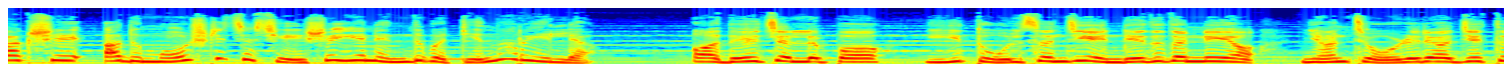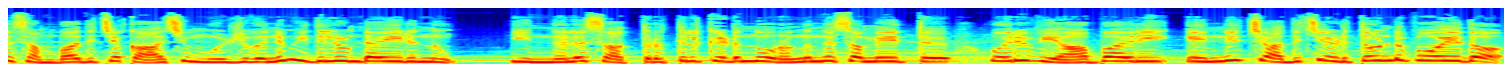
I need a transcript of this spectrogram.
പക്ഷേ അത് മോഷ്ടിച്ച ശേഷയ്യൻ എന്തു പറ്റിയെന്നറിയില്ല. അതേ ചെല്ലപ്പ ഈ തോൽസഞ്ചി എന്റേത് തന്നെയാ. ഞാൻ ചോഴരാജ്യത്ത് സമ്പാദിച്ച കാശ് മുഴുവനും ഇതിലുണ്ടായിരുന്നു. ഇന്നലെ സത്രത്തിൽ കിടന്നുറങ്ങുന്ന സമയത്ത് ഒരു വ്യാപാരി എന്നെ ചതിച്ചെടുത്തോണ്ട് പോയതാ.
